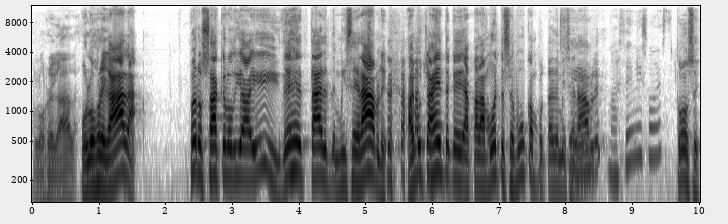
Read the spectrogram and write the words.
Lo regala. o lo regala. Pero sáquelo de ahí, deje de estar de miserable. Hay mucha gente que hasta la muerte se buscan por estar de miserable. Sí, así mismo es. Entonces,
